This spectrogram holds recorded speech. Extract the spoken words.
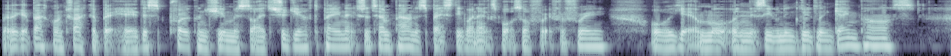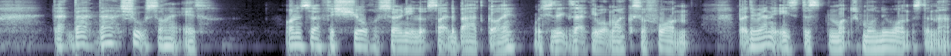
But to get back on track a bit here, this pro-consumer side, should you have to pay an extra £10, especially when Xbox offer it for free, or you get more, and it's even included in Game Pass? That that that's short-sighted. On the surface, sure, Sony looks like the bad guy, which is exactly what Microsoft want, but the reality is just much more nuanced than that.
